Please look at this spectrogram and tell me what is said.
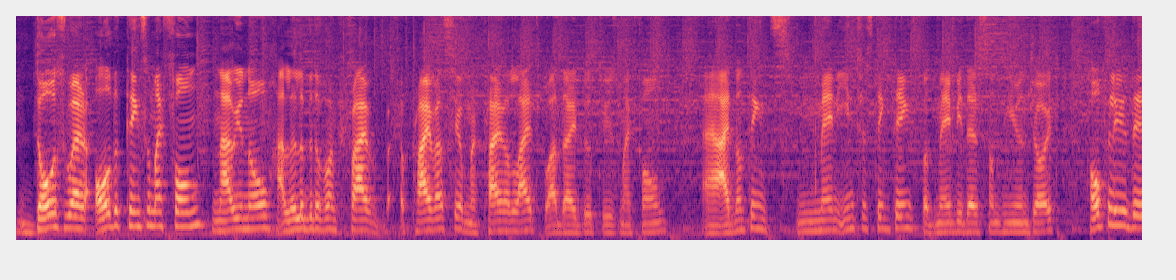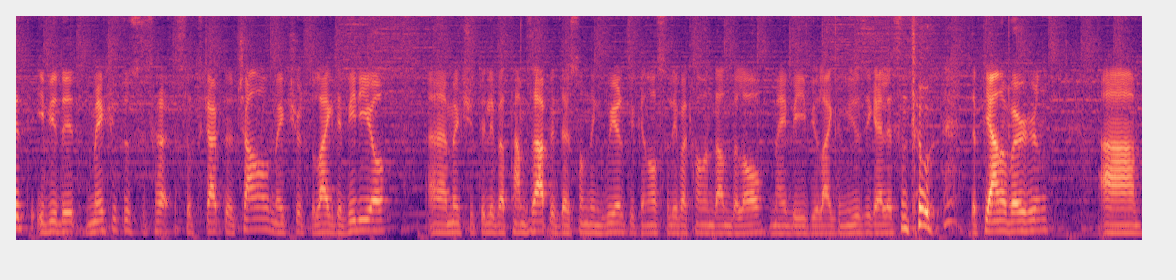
those were all the things on my phone. Now you know a little bit of my pri- privacy, of my private life, what do I do to use my phone. Uh, I don't think it's many interesting things, but maybe there's something you enjoyed. Hopefully you did. If you did, make sure to sus- subscribe to the channel, make sure to like the video, uh, make sure to leave a thumbs up. If there's something weird, you can also leave a comment down below. Maybe if you like the music I listen to, the piano versions. Um,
